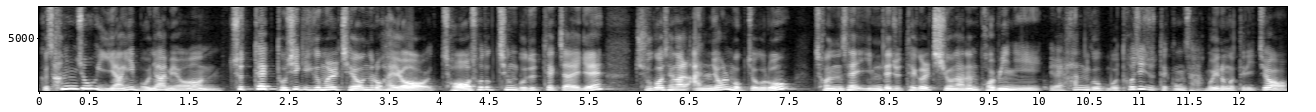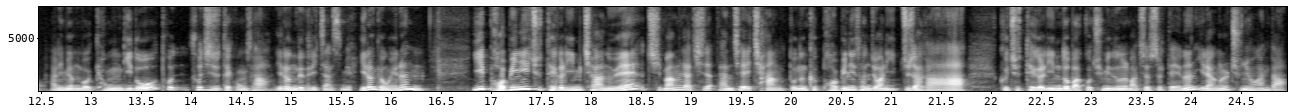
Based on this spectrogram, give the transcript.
그 3조 2항이 뭐냐면 주택 도시기금을 재원으로 하여 저소득층 무주택자에게 주거생활 안정을 목적으로 전세 임대주택을 지원하는 법인이 예, 한국 뭐 토지주택공사 뭐 이런 것들이 있죠. 아니면 뭐 경기도 토, 토지주택공사 이런 데들 있지 않습니까? 이런 경우에는 이 법인이 주택을 임차한 후에 지방자치 단체의 장 또는 그 법인이 선정한 입주자가 그 주택을 인도받고 주민등록을 마쳤을 때에는 1항을 준용한다.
